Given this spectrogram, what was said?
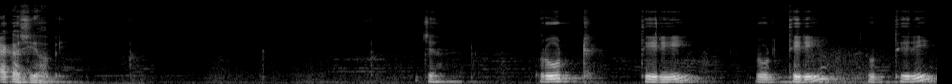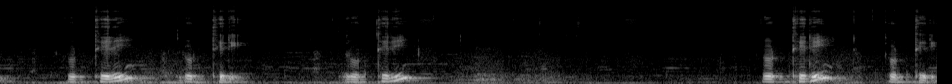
একাশি হবে যে root three root three root three root three root three root three root three root three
